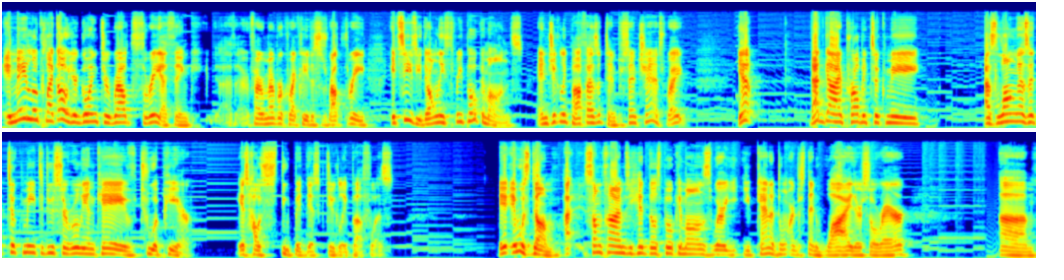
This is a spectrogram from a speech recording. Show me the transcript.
It may look like, oh, you're going to Route 3, I think. If I remember correctly, this is Route 3. It's easy, there are only three Pokemons. And Jigglypuff has a 10% chance, right? Yep. That guy probably took me as long as it took me to do Cerulean Cave to appear, is how stupid this Jigglypuff was. It, it was dumb. I, sometimes you hit those Pokemons where you, you kind of don't understand why they're so rare. Um,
